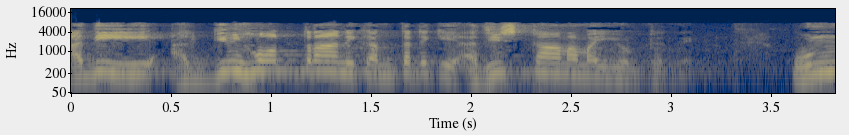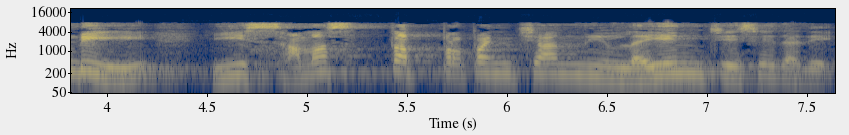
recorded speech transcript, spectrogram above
అది అగ్నిహోత్రానికి అంతటికి అధిష్టానమై ఉంటుంది. ఉండి ఈ సమస్త ప్రపంచాన్ని లయం చేసేది అదే.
